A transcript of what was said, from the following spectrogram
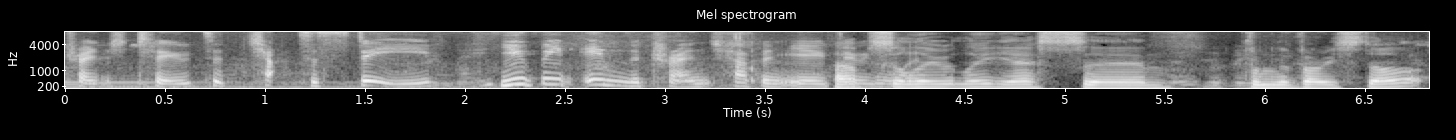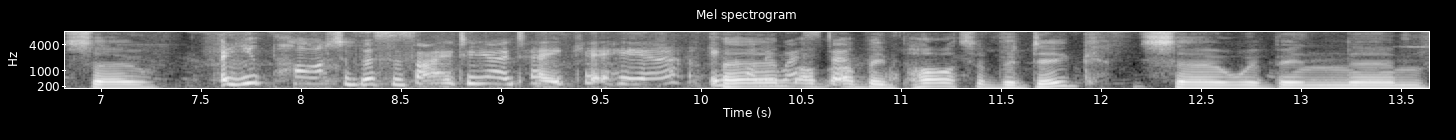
Trench 2 to chat to Steve. You've been in the trench, haven't you? Absolutely, yes, um, from the very start. So Are you part of the society, I take it, here in um, I've, I've been part of the dig. So we've been um,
